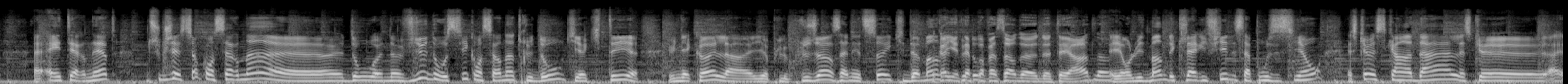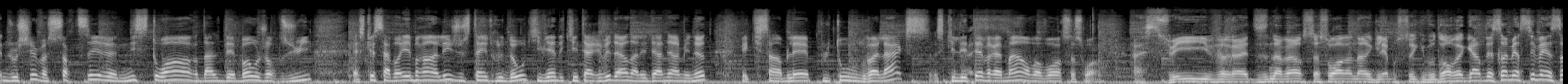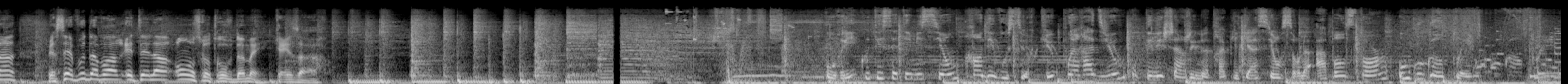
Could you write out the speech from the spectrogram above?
Internet une suggestion concernant euh, un, do- un vieux dossier concernant Trudeau qui a quitté euh, une école euh, il y a plus- plusieurs années de ça et qui demande Quand il était professeur de, de théâtre, là. et on lui demande de clarifier sa position. Est-ce qu'il y a un scandale? Est-ce que Andrew Scheer va sortir une histoire dans le débat aujourd'hui? Est-ce que ça va ébranler Justin Trudeau qui vient, de- qui est arrivé d'ailleurs dans les dernières minutes et qui semblait plutôt relax? Est-ce qu'il était vraiment? On va voir ce soir. À suivre 19h ce soir en anglais pour ceux qui voudront regarde ça. Merci Vincent. Merci à vous d'avoir été là. On se retrouve demain, 15h. Pour écouter cette émission, rendez-vous sur cube.radio ou téléchargez notre application sur le Apple Store ou Google Play.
